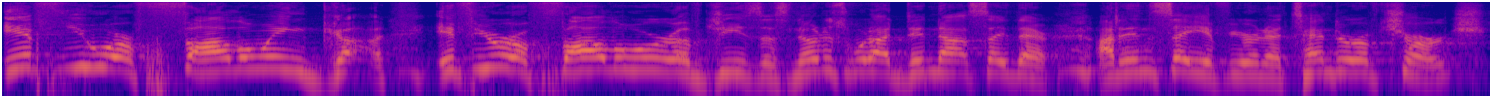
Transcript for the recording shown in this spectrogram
if you are following God, if you're a follower of Jesus, notice what I did not say there. I didn't say if you're an attender of church,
